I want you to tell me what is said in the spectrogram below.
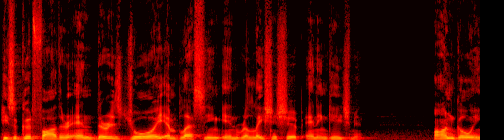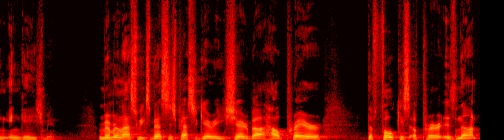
He's a good father, and there is joy and blessing in relationship and engagement, ongoing engagement. Remember last week's message, Pastor Gary shared about how prayer, the focus of prayer is not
